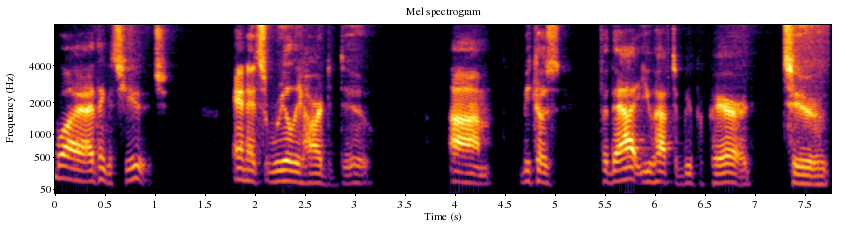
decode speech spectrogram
Well, I think it's huge, and it's really hard to do um, because for that you have to be prepared to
